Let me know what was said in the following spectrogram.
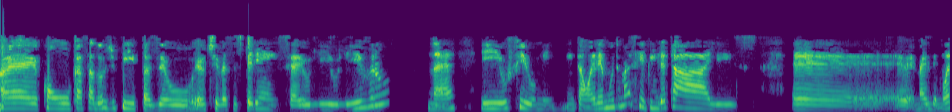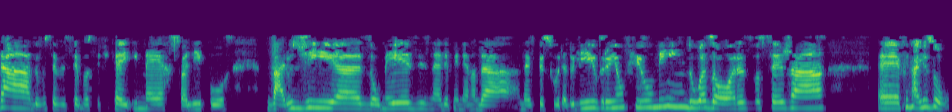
É, com o Caçador de Pipas eu, eu tive essa experiência. Eu li o livro, né? e o filme. Então ele é muito mais rico em detalhes, é, é mais demorado, você, você, você fica imerso ali por vários dias ou meses, né, dependendo da, da espessura do livro, e um filme em duas horas você já é, finalizou.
